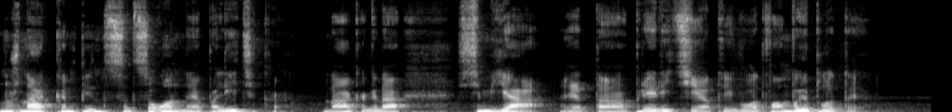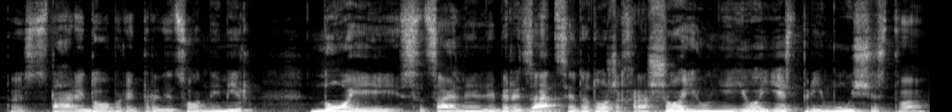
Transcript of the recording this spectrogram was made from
нужна компенсационная политика, да, когда семья это приоритет и вот вам выплаты, то есть старый добрый традиционный мир, но и социальная либерализация это тоже хорошо, и у нее есть преимущество.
